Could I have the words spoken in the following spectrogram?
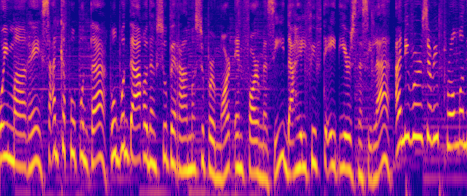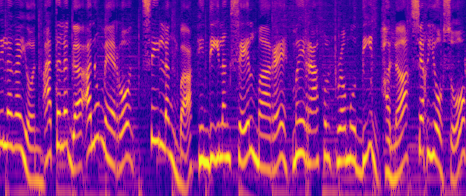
Hoy Mare, saan ka pupunta? Pupunta ako ng Superama Supermart and Pharmacy dahil 58 years na sila. Anniversary promo nila ngayon. Ah talaga? Ano meron? Sale lang ba? Hindi lang sale, Mare. May raffle promo din. Hala, seryoso?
